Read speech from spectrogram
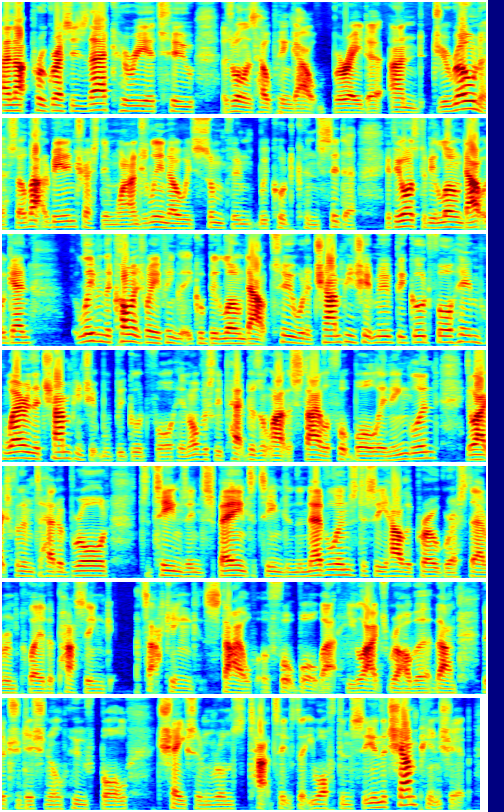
and that progresses their career too, as well as helping out Breda and Girona. So that would be an interesting one. Angelino is something we could consider. If he was to be loaned out again, leave in the comments where you think that he could be loaned out to. Would a championship move be good for him? Where in the championship would be good for him? Obviously, Pep doesn't like the style of football in England. He likes for them to head abroad to teams in Spain, to teams in the Netherlands, to see how they progress there and play the passing attacking style of football that he likes rather than the traditional hoofball chase and runs tactics that you often see in the championship.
